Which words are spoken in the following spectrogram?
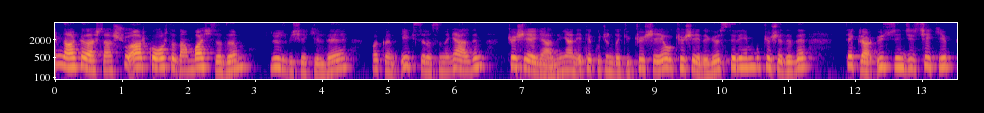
Şimdi arkadaşlar şu arka ortadan başladım. Düz bir şekilde. Bakın ilk sırasını geldim. Köşeye geldim. Yani etek ucundaki köşeye o köşeyi de göstereyim. Bu köşede de tekrar 3 zincir çekip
